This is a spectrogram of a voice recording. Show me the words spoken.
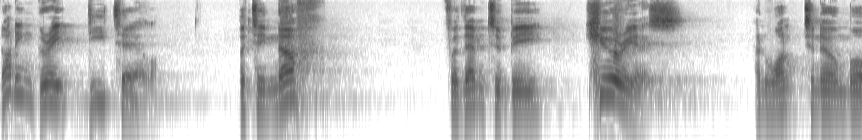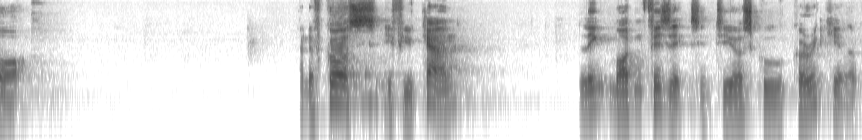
Not in great detail, but enough for them to be curious and want to know more. And of course, if you can, link modern physics into your school curriculum.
